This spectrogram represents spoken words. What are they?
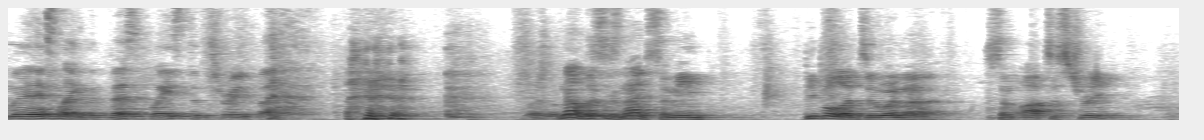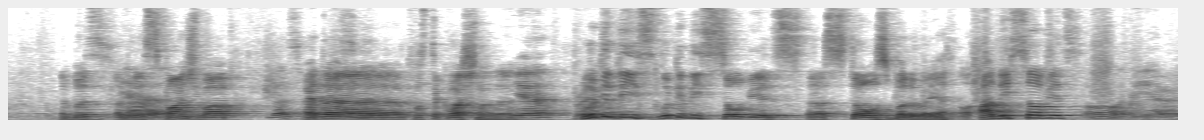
Man, it's like the best place to trip. No, this is nice. I mean, people are doing uh, some artistry. A bit, a bit of Yeah. SpongeBob. That's what Это Простоквашино, да? yeah. Look at these, look at these Soviet uh, stoves, by the way. Are these Soviets? Oh, they are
